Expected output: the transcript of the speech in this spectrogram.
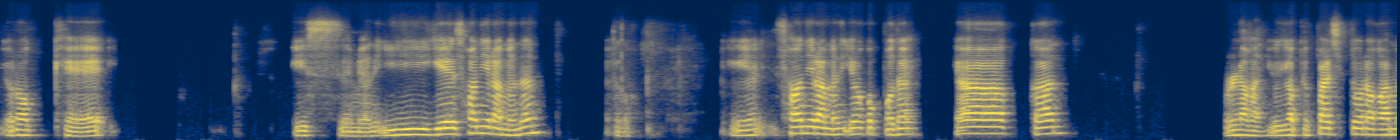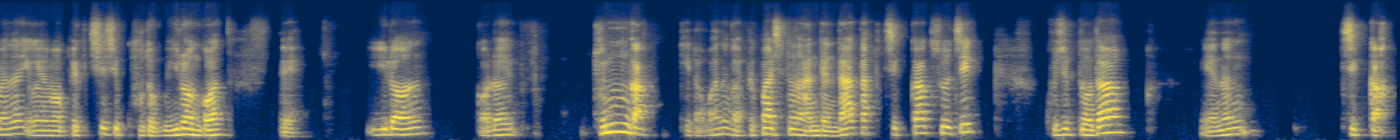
이렇게 있으면 이게 선이라면은 이거 이게 선이라면 이것보다 약간 올라간 여기가 180도라고 하면은 여기는 뭐 179도 뭐 이런 것 네. 이런 거를 둔각 이라고 하는 거예요. 180도는 안 된다. 딱 직각 수직 90도다. 얘는 직각.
